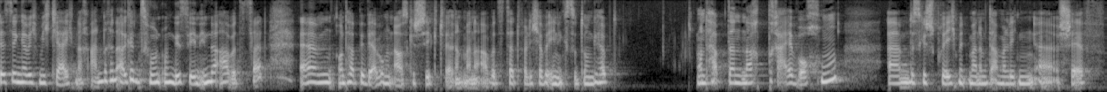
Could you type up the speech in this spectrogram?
Deswegen habe ich mich gleich nach anderen Agenturen umgesehen in der Arbeitszeit ähm, und habe Bewerbungen ausgeschickt während meiner Arbeitszeit, weil ich habe eh nichts zu tun gehabt. Und habe dann nach drei Wochen ähm, das Gespräch mit meinem damaligen äh, Chef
